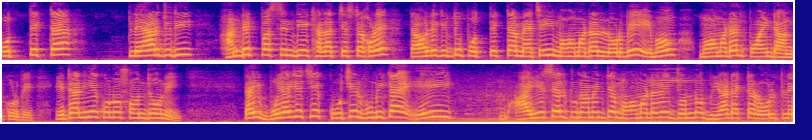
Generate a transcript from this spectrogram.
প্রত্যেকটা প্লেয়ার যদি হান্ড্রেড পার্সেন্ট দিয়ে খেলার চেষ্টা করে, তাহলে কিন্তু প্রত্যেকটা ম্যাচেই মোহামেডান লড়বে এবং মোহামেডান পয়েন্ট আর্ন করবে। এটা নিয়ে কোনো সন্দেহ নেই। তাই বোঝাই যাচ্ছে কোচের ভূমিকা এই আইএসএল টুর্নামেন্টে মোহামেডানের জন্য বিরাট একটা রোল প্লে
